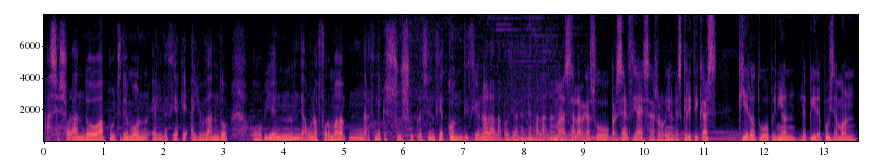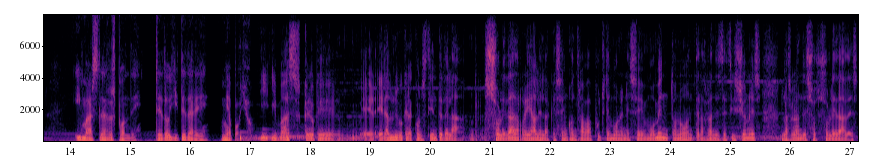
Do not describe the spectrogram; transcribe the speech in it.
asesorando a Puigdemont, él decía que ayudando o bien de alguna forma mm, haciendo que su, su presencia condicionara la política catalana. Mas alarga su presencia a esas reuniones críticas. Quiero tu opinión, le pide Puigdemont y Mas le responde, te doy y te daré mi apoyo. Y, más creo que era el único que era consciente de la soledad real en la que se encontraba Puigdemont en ese momento, ¿no? ante las grandes decisiones, las grandes soledades.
